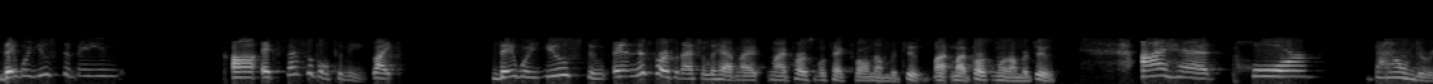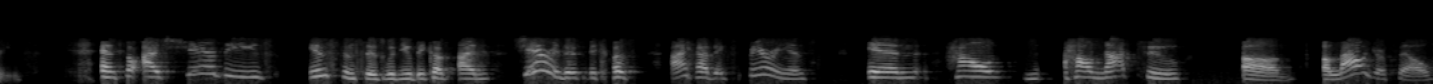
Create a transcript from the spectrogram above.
They were used to being uh, accessible to me. Like they were used to, and this person actually had my, my personal text phone number too, my, my personal number too. I had poor boundaries. And so I share these instances with you because I'm sharing this because I have experience in how how not to um, allow yourself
